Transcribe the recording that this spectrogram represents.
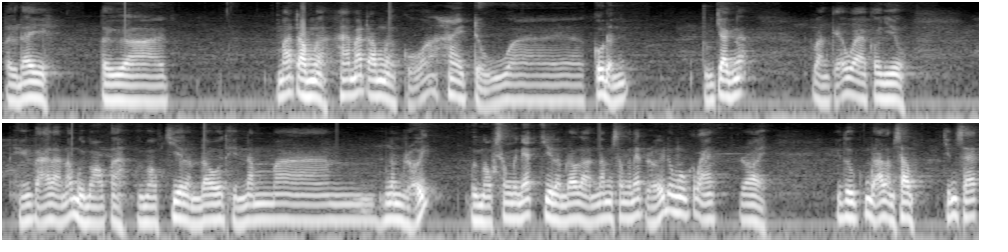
Từ đây từ uh, má trong nè hai má trong là của hai trụ uh, cố định trụ chân đó các bạn kéo qua coi nhiêu hiện tại là nó 11 à 11 chia làm đôi thì 5 à, năm rưỡi. 11 cm chia làm đôi là 5 cm rưỡi đúng không các bạn? Rồi, thì tôi cũng đã làm xong, chính xác.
